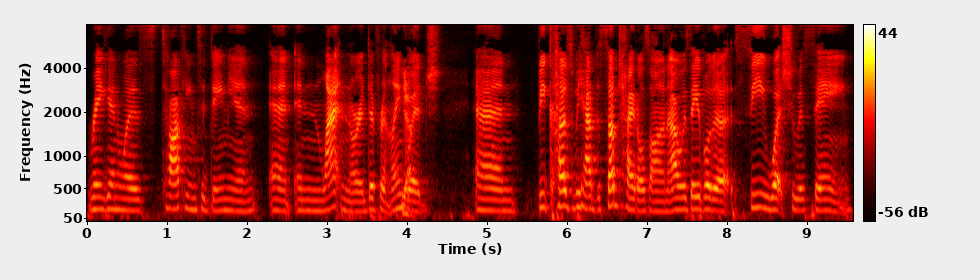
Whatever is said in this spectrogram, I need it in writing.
regan was talking to damien and in latin or a different language. And because we had the subtitles on i was able to see what she was saying.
